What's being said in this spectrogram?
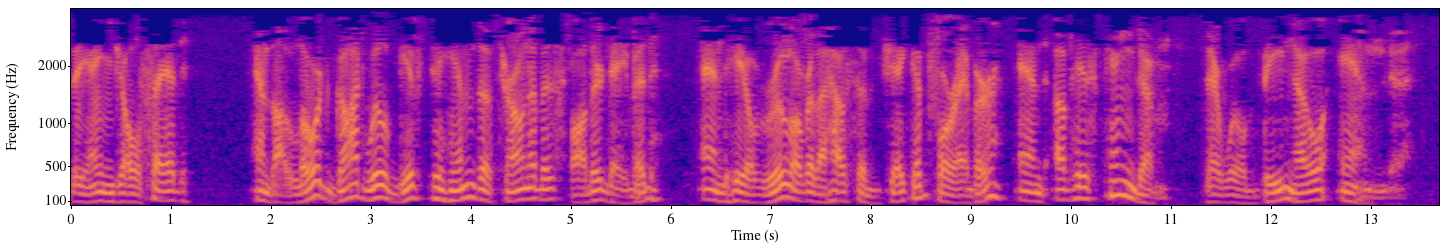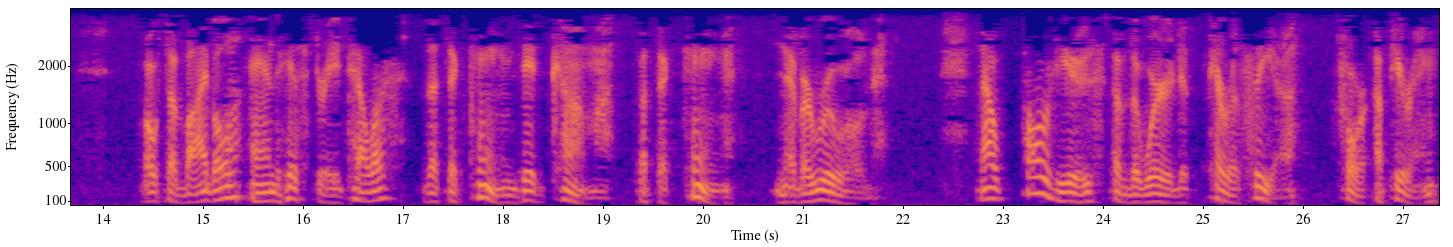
The angel said, And the Lord God will give to him the throne of his father David, and he'll rule over the house of Jacob forever, and of his kingdom there will be no end. Both the Bible and history tell us that the king did come, but the king never ruled. Now, Paul's use of the word parousia for appearing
